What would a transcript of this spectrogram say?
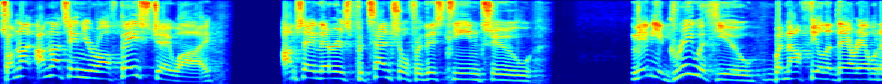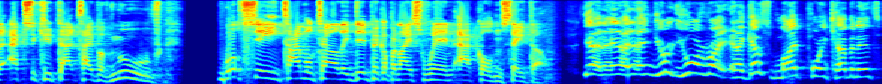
So I'm not I'm not saying you're off base, JY. I'm saying there is potential for this team to maybe agree with you, but not feel that they are able to execute that type of move. We'll see. Time will tell. They did pick up a nice win at Golden State, though. Yeah, and, and, and you're you are right. And I guess my point, Kevin, is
